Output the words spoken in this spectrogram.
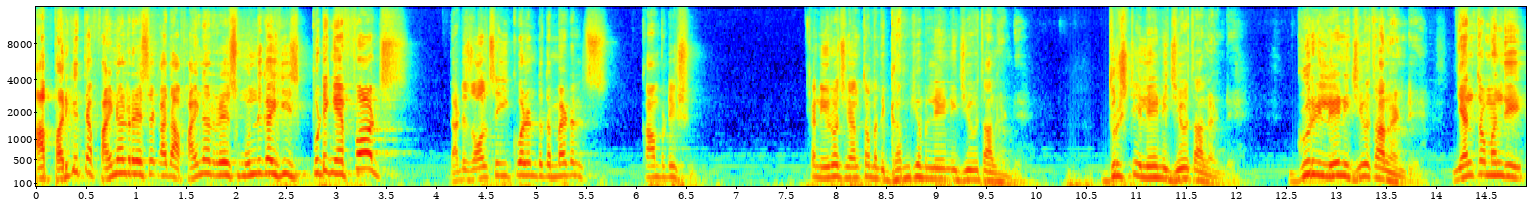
ఆ పరిగెత్తే ఫైనల్ రేసే కాదు ఆ ఫైనల్ రేస్ ముందుగా he's putting efforts that is also equal to the medals competition కానీ ఈరోజు ఎంతోమంది గమ్యం లేని జీవితాలండి దృష్టి లేని జీవితాలండి గురి లేని జీవితాలండి. ఎంతోమంది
